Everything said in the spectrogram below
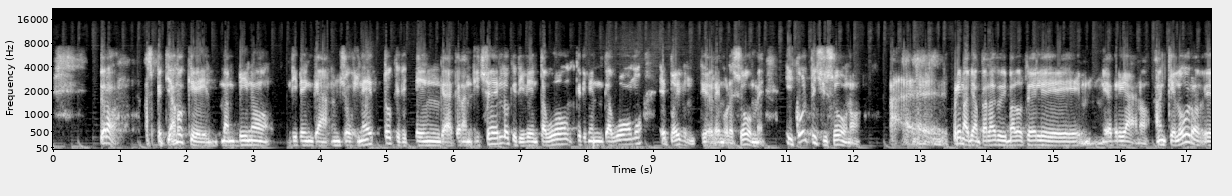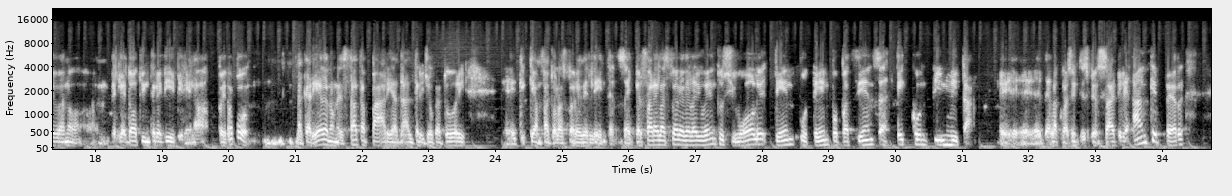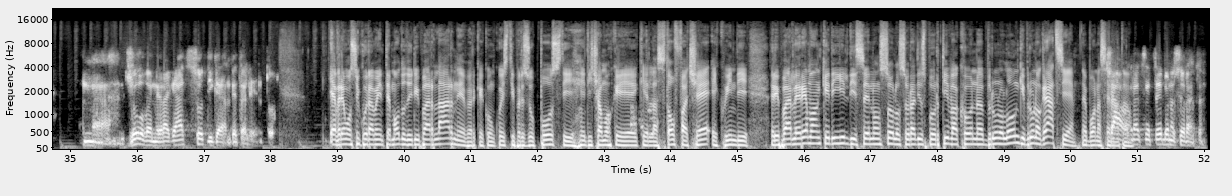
Però aspettiamo che il bambino divenga un giovinetto, che divenga grandicello, che, uomo, che divenga uomo e poi tireremo le somme. I colpi ci sono. Eh, prima abbiamo parlato di Balotelli e Adriano, anche loro avevano delle doti incredibili, no? poi dopo la carriera non è stata pari ad altri giocatori eh, che, che hanno fatto la storia dell'Inter. Sai, per fare la storia della Juventus ci vuole tempo, tempo, pazienza e continuità ed è la cosa indispensabile anche per un giovane ragazzo di grande talento. E avremo sicuramente modo di riparlarne perché con questi presupposti diciamo che, che, la stoffa c'è e quindi riparleremo anche di Ildis e non solo su Radio Sportiva con Bruno Longhi. Bruno, grazie e buona serata. Ciao, grazie a te, buona serata.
